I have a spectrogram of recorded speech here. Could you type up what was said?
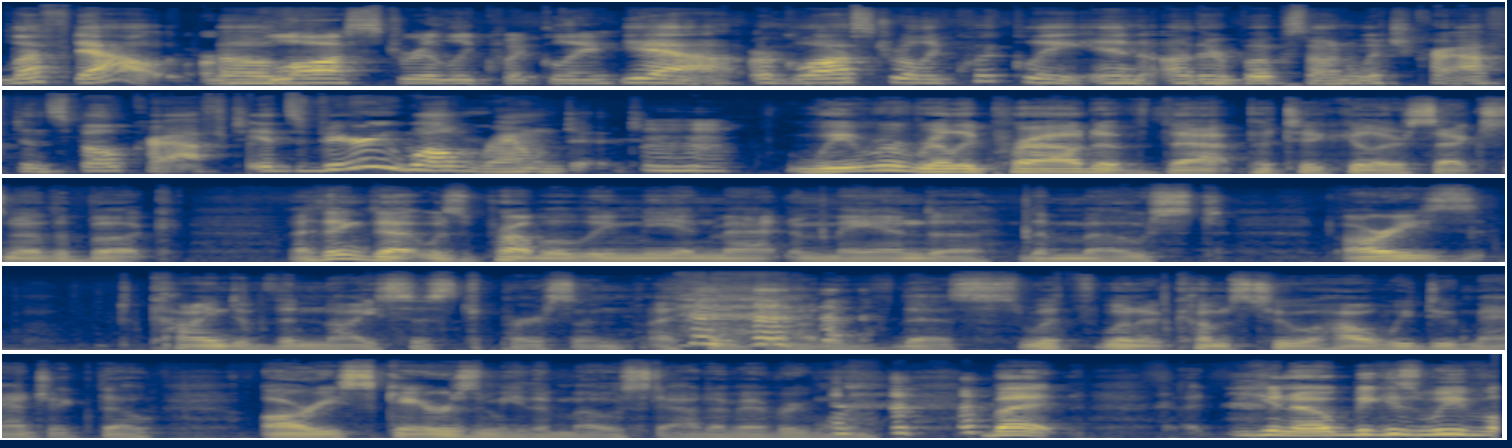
left out Or of- lost really quickly. yeah, or glossed really quickly in other books on witchcraft and spellcraft. It's very well rounded. hmm we were really proud of that particular section of the book. I think that was probably me and Matt and Amanda the most. Ari's kind of the nicest person, I think, out of this. With when it comes to how we do magic, though, Ari scares me the most out of everyone. but you know, because we've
